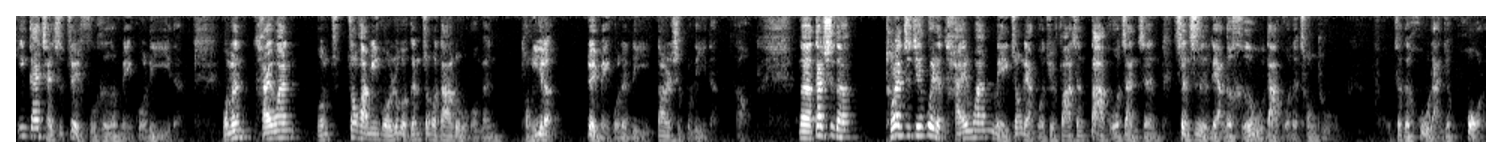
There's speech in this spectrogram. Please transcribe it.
应该才是最符合美国利益的。我们台湾，我们中华民国如果跟中国大陆我们统一了，对美国的利益当然是不利的啊。那但是呢，突然之间为了台湾美中两国去发生大国战争，甚至两个核武大国的冲突，这个护栏就破了。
